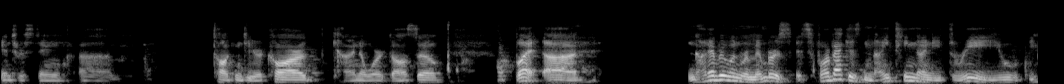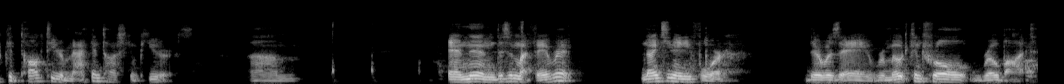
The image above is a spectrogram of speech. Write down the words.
Interesting. Um, talking to your car kind of worked also, but uh, not everyone remembers. As far back as 1993, you you could talk to your Macintosh computers. Um, and then this is my favorite. 1984, there was a remote control robot,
